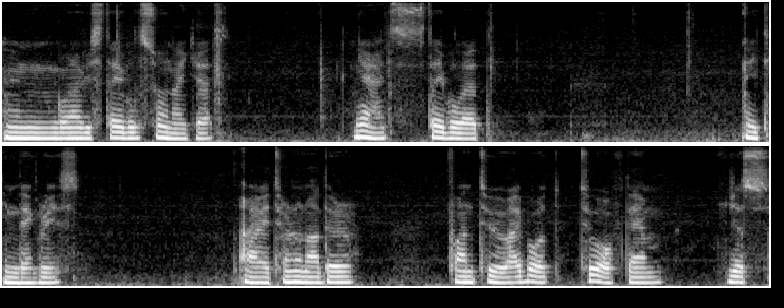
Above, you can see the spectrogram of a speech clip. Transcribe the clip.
And gonna be stable soon, I guess. Yeah, it's stable at 18 degrees. I turn another fan too. I bought two of them, just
